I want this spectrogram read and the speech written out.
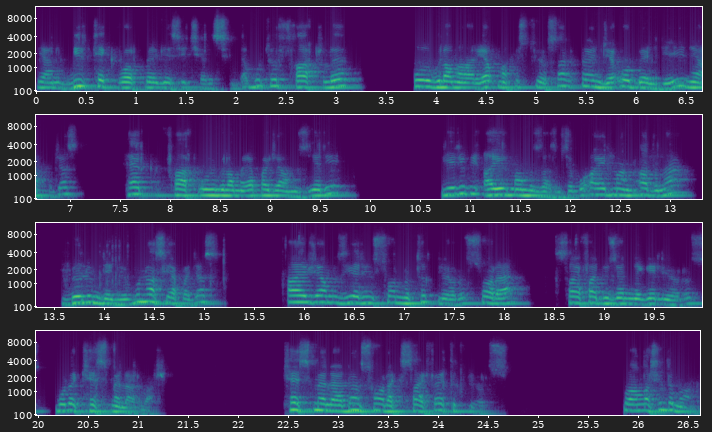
yani bir tek Word belgesi içerisinde bu tür farklı uygulamalar yapmak istiyorsak önce o belgeyi ne yapacağız? Her farklı uygulama yapacağımız yeri yeri bir ayırmamız lazım. İşte bu ayırmanın adına bölüm deniyor. Bu nasıl yapacağız? Ayıracağımız yerin sonunu tıklıyoruz. Sonra sayfa düzenine geliyoruz. Burada kesmeler var. Kesmelerden sonraki sayfaya tıklıyoruz. Bu anlaşıldı mı?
